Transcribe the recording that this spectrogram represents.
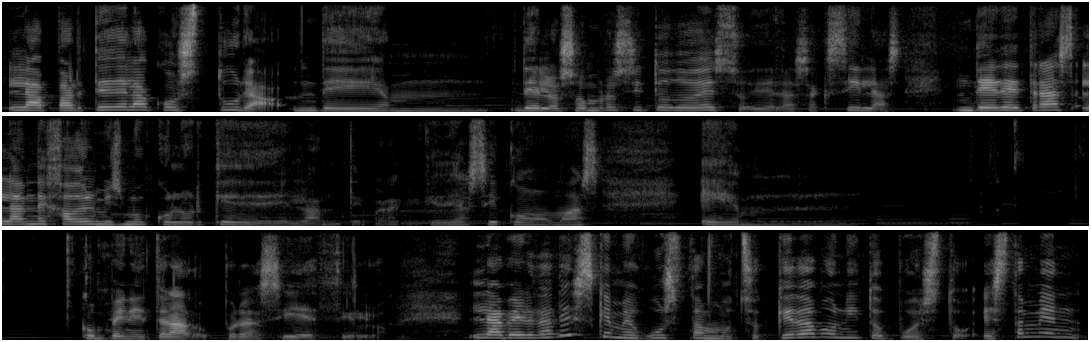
la parte de la costura de, mm, de, los hombros y todo eso, y de las axilas, de detrás la han dejado el mismo color que de delante, para que quede así como más... Em, compenetrado, por así decirlo. La verdad es que me gusta mucho, queda bonito puesto. Es también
